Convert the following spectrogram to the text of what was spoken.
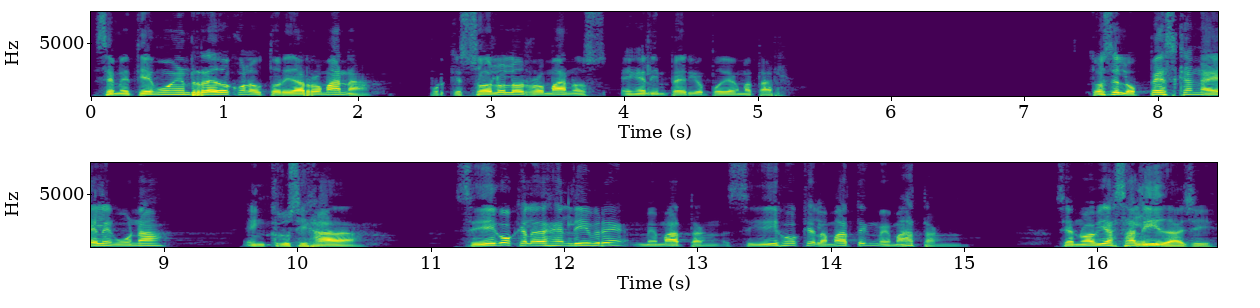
se metía en un enredo con la autoridad romana porque solo los romanos en el imperio podían matar. Entonces lo pescan a él en una encrucijada. Si digo que la dejen libre, me matan. Si dijo que la maten, me matan. O sea, no había salida allí.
